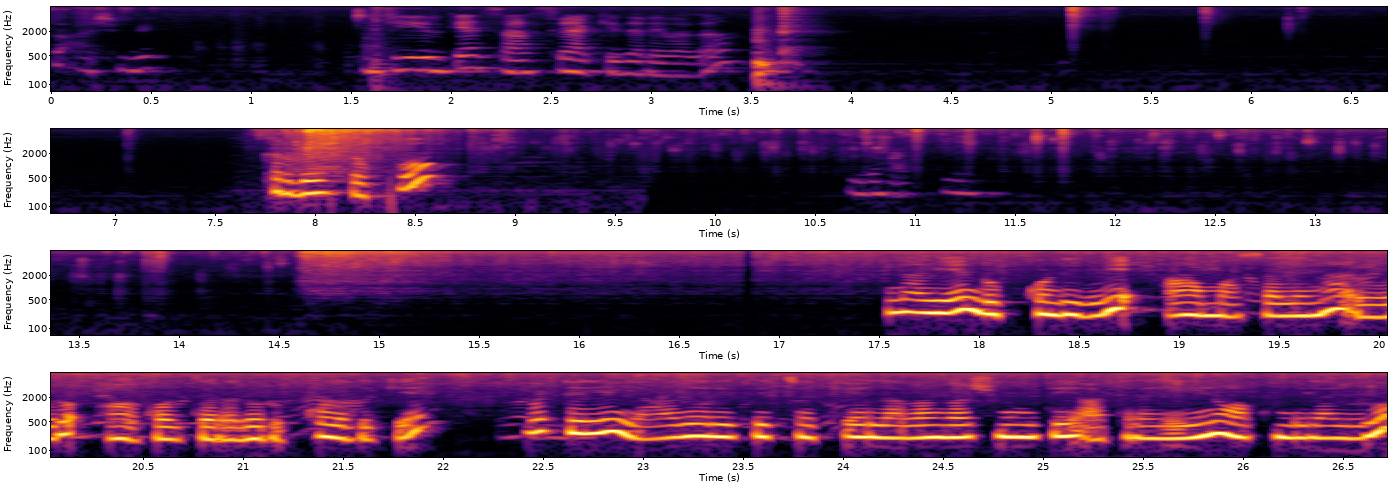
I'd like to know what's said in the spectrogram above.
ಸಾಸಿವೆ. ಜೀರಿಗೆ ಸಾಸಿವೆ ಹಾಕಿದ್ದಾರೆ ಇವಾಗ. ಕರಿಬೇವು ಸೊಪ್ಪು. ನಾವೇನು ರುಬ್ಕೊಂಡಿದ್ವಿ, ಆ ಮಸಾಲೆನ ಇವರು ಹಾಕೊಳ್ತಿರೋದು ರುಬ್ಕೊಳ್ಳೋದಕ್ಕೆ. ಬಟ್ ಇಲ್ಲಿ ಯಾವುದೇ ರೀತಿ ಚಕ್ಕೆ, ಲವಂಗ, ಶುಂಠಿ ಆ ಥರ ಏನೂ ಹಾಕೊಂಡಿಲ್ಲ ಇವರು.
